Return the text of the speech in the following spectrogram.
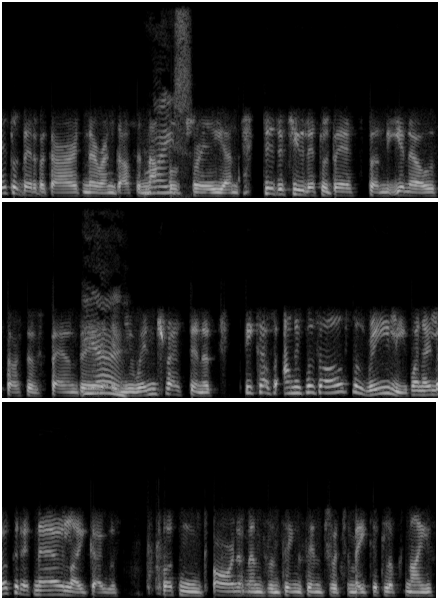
little bit of a gardener and got an Right. apple tree and did a few little bits and, you know, sort of found a, Yeah. a new interest in it. Because, and it was awful, really. When I look at it now, like I was putting ornaments and things into it to make it look nice,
